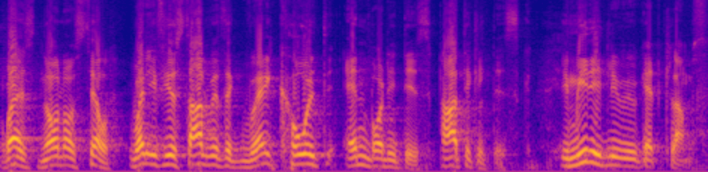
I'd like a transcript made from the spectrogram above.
Well, no, no, still. Well, if you start with a very cold n-body disk, particle disk, yes. immediately you get clumps.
